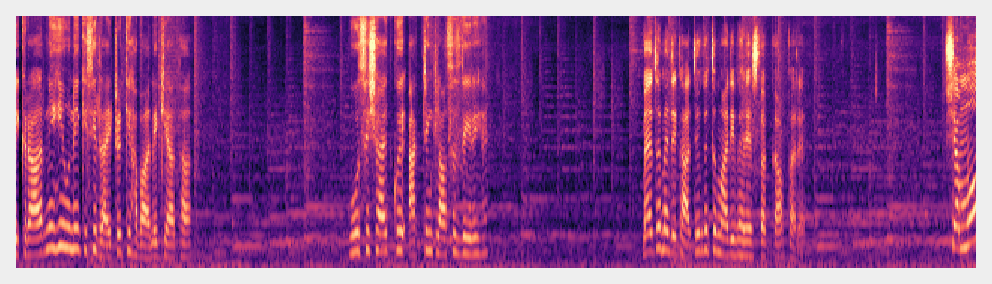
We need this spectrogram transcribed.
इकरार ने ही उन्हें किसी राइटर के हवाले किया था। वो उसे शायद कोई एक्टिंग क्लासेस दे रही है। मैं तुम्हें दिखाती हूँ कि तुम्हारी बहन इस वक्त कहाँ पर है। शम्मो?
